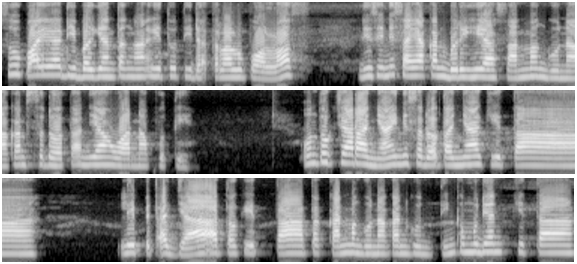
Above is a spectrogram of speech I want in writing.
Supaya di bagian tengah itu tidak terlalu polos, di sini saya akan beri hiasan menggunakan sedotan yang warna putih. Untuk caranya, ini sedotannya kita lipit aja atau kita tekan menggunakan gunting, kemudian kita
